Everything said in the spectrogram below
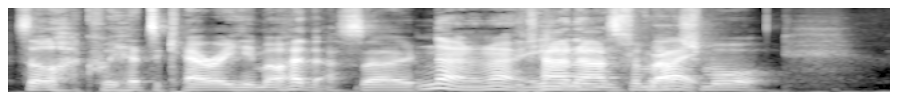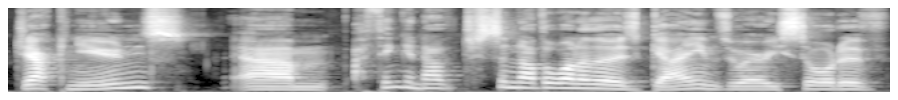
It's not like we had to carry him either. So no, no, no. you he- can't he ask for great. much more. Jack Newnes, um, I think another, just another one of those games where he sort of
